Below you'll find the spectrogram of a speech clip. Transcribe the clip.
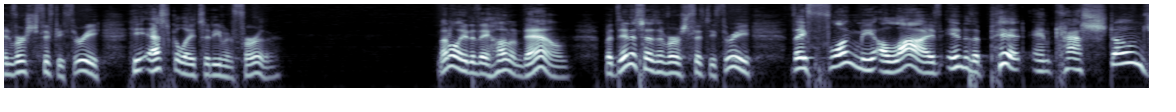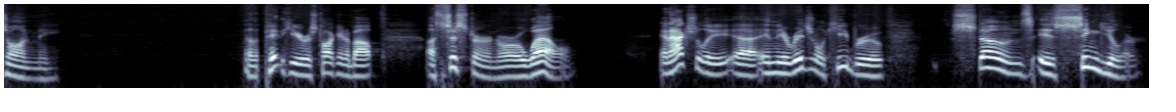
in verse 53, he escalates it even further. Not only did they hunt him down, but then it says in verse 53 they flung me alive into the pit and cast stones on me. Now, the pit here is talking about a cistern or a well. And actually, uh, in the original Hebrew, stones is singular.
